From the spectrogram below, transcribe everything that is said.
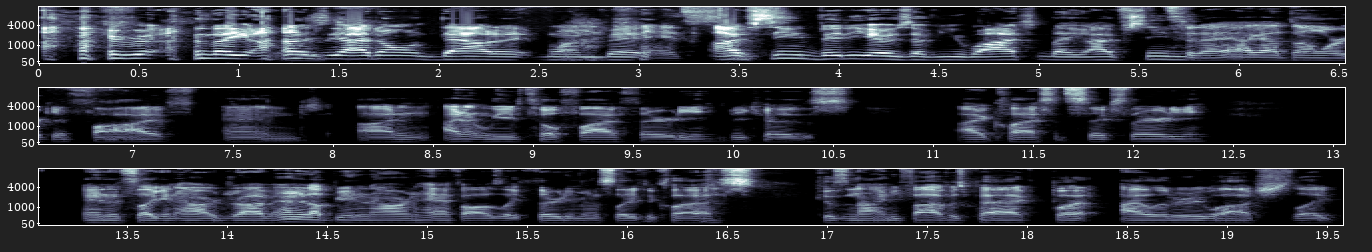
I re- like honestly, I don't doubt it one bit. I've seen videos of you watch. Like I've seen. Today I got done work at five, and I didn't I didn't leave till five thirty because I had class at six thirty, and it's like an hour drive. It ended up being an hour and a half. I was like thirty minutes late to class because ninety five was packed. But I literally watched like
